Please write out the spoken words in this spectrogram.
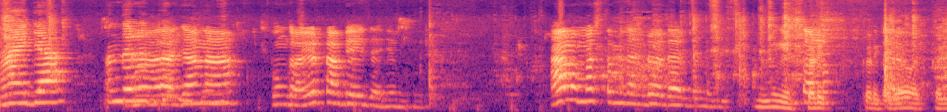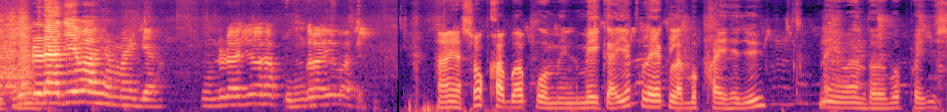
નાઈ જા અંદર જાના પુંગરા એઠા બે જાય એમ હાલો મસ્ત મજાની દાળ બની ગઈ કડી કડી રહેવા કડી ઊંડડા જેવા છે માઈ જા. ભૂંડડા જેવા છે ભૂંગરા એવા છે. અહીંયા ચોખા બાપુ મેં મેકા એકલા એકલા બફાઈ છે જોયું? નહીં વાંધો બફાઈ જઈશ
